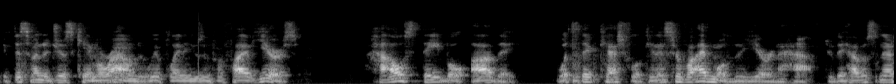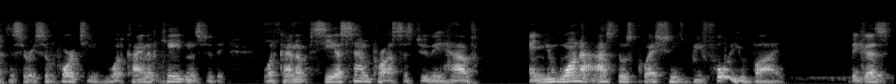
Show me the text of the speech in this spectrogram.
If this vendor just came around and we are planning to use them for five years, how stable are they? What's their cash flow? Can they survive more than a year and a half? Do they have a necessary support team? What kind of cadence do they? What kind of CSM process do they have? And you want to ask those questions before you buy because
